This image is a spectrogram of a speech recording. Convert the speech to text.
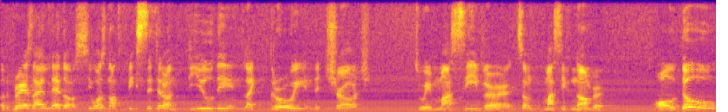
or the prayers I led us, he was not fixated on building, like growing the church to a massive, uh, some massive number. Although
